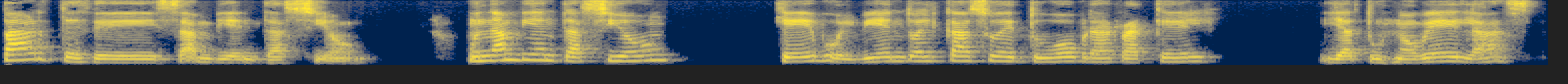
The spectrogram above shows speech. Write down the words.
partes de esa ambientación. Una ambientación que, volviendo al caso de tu obra, Raquel, y a tus novelas,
